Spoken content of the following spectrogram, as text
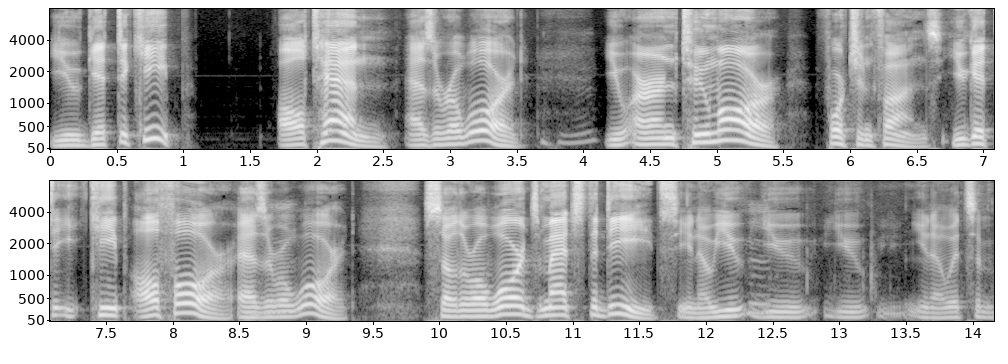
you get to keep all 10 as a reward. Mm-hmm. You earn two more fortune funds. You get to keep all four as a mm-hmm. reward. So the rewards match the deeds. You know, you mm-hmm. you you you know, it's a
